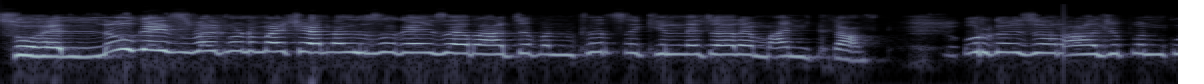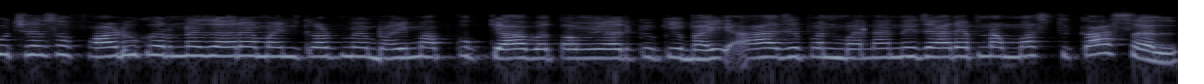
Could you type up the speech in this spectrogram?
So hello guys welcome to my channel so guys यार, आज अपन फिर से खेलने जा रहे हैं माइनक्राफ्ट और गाइस यार, आज अपन कुछ ऐसा फाड़ू करने जा रहे हैं माइनक्राफ्ट में। भाई, मैं आपको क्या बताऊँ यार, क्योंकि भाई, आज अपन बनाने जा रहे हैं अपना मस्त कासल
